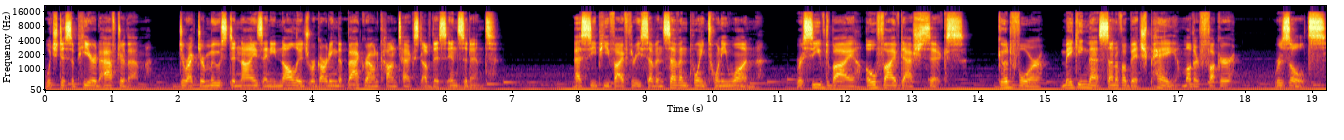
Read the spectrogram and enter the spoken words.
which disappeared after them. Director Moose denies any knowledge regarding the background context of this incident. SCP-5377.21 Received by O5-6. Good for making that son of a bitch pay, motherfucker. Results.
